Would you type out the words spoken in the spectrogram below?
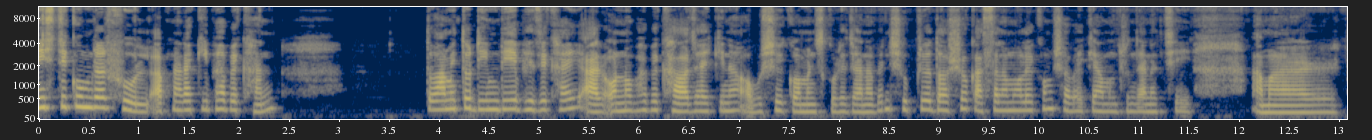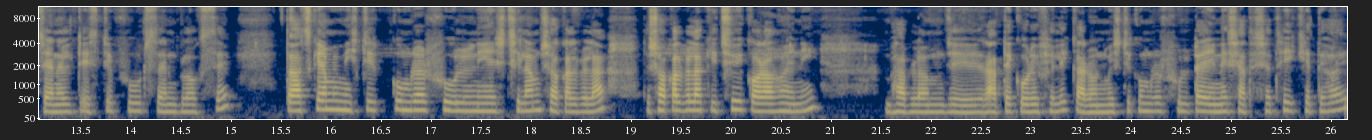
মিষ্টি কুমড়ার ফুল আপনারা কীভাবে খান? তো আমি তো ডিম দিয়ে ভেজে খাই, আর অন্যভাবে খাওয়া যায় কি না অবশ্যই কমেন্টস করে জানাবেন। সুপ্রিয় দর্শক, আসসালামু আলাইকুম। সবাইকে আমন্ত্রণ জানাচ্ছি আমার চ্যানেল টেস্টি ফুডস অ্যান্ড ব্লগসে তো আজকে আমি মিষ্টি কুমড়ার ফুল নিয়ে এসেছিলাম সকালবেলা। তো সকালবেলা কিছুই করা হয়নি। ভাবলাম যে রাতে করে ফেলি, কারণ মিষ্টি কুমড়োর ফুলটা এনে সাথে সাথেই খেতে হয়।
